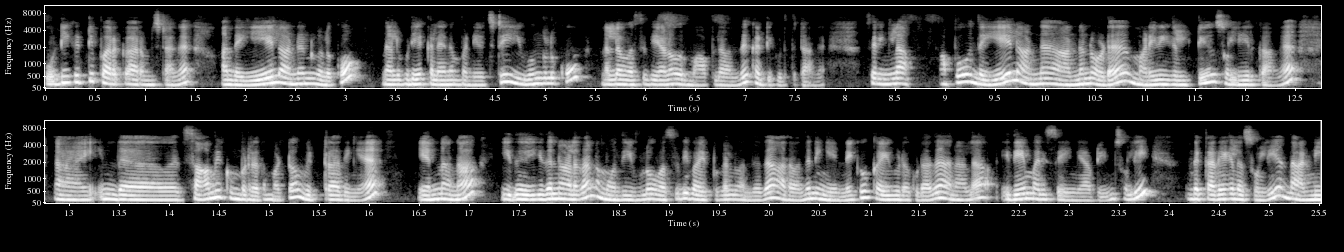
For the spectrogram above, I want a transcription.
கொடி கட்டி பறக்க ஆரம்பிச்சிட்டாங்க. அந்த ஏழு அண்ணன்களுக்கும் நல்லபடியாக கல்யாணம் பண்ணி வச்சுட்டு இவங்களுக்கும் நல்ல வசதியான ஒரு மாப்பிள்ளை வந்து கட்டி கொடுத்துட்டாங்க. சரிங்களா? அப்போது இந்த ஏழு அண்ணன் அண்ணனோட மனைவிகள்கிட்டயும் சொல்லியிருக்காங்க. இந்த சாமி கும்பிட்றத மட்டும் விட்டுறாதீங்க. என்னன்னா இது இதனால தான் நம்ம வந்து இவ்வளோ வசதி வாய்ப்புகள் வந்தது. அதை வந்து நீங்கள் என்றைக்கும் கைவிடக்கூடாது. அதனால இதே மாதிரி செய்யுங்க அப்படின்னு சொல்லி இந்த கதைகளை சொல்லி அந்த அண்ணி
